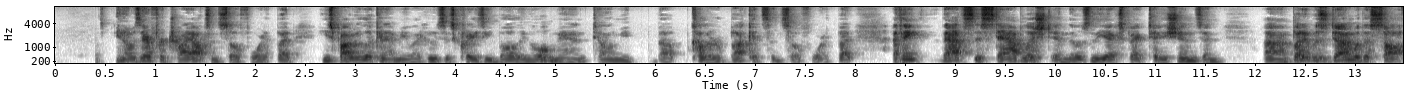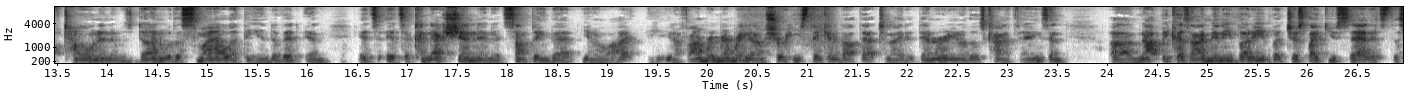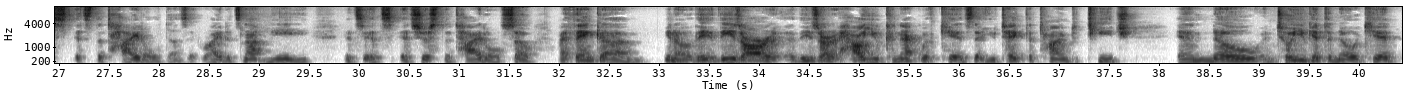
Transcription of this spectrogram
you know, I was there for tryouts and so forth. But he's probably looking at me like, who's this crazy balding old man telling me about color of buckets and so forth. But I think that's established, and those are the expectations. And Um, but it was done with a soft tone and it was done with a smile at the end of it. And it's it's a connection and it's something that you know I you know if I'm remembering and I'm sure he's thinking about that tonight at dinner. You know those kind of things and. Um, not because I'm anybody, but just like you said, it's the it's the title does it right. It's not me. It's it's it's just the title. So I think um, you know the, these are these are how you connect with kids that you take the time to teach and know until you get to know a kid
